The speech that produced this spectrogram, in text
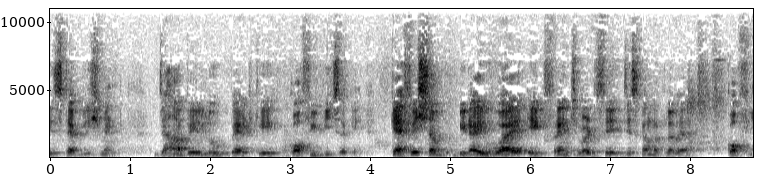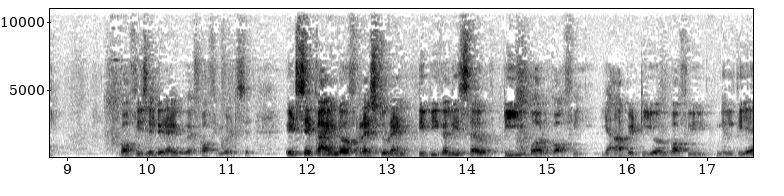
establishment जहाँ पे लोग बैठ के कॉफ़ी पी सकें। कैफ़े शब्द डिराइव हुआ है एक फ्रेंच वर्ड से, जिसका मतलब है कॉफ़ी कॉफ़ी से डिराइव हुआ है कॉफ़ी वर्ड से. It's a kind of restaurant typically serve tea और कॉफ़ी यहाँ पे टी और कॉफ़ी मिलती है.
